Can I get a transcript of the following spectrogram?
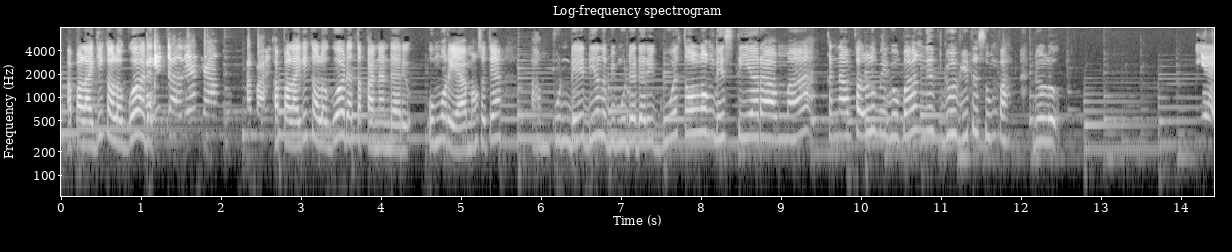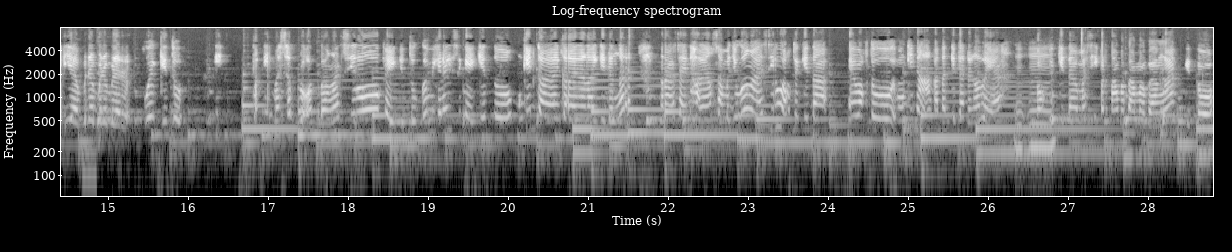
Apalagi kalau gue ada mungkin kalian yang apa? Apalagi kalau gue ada tekanan dari umur ya, maksudnya ampun deh dia lebih muda dari gue, tolong deh setia Rama, kenapa lu bego banget? Gue gitu sumpah dulu. iya iya benar benar benar. Gue gitu ih ih masa blow out banget sih lo? Kayak gitu. Gue mikirnya sih kayak gitu. Mungkin kalian kalian yang lagi denger ngerasain hal yang sama juga gak sih waktu kita eh waktu mungkin yang angkatan kita denger lah ya? Mm-mm. waktu kita masih pertama-tama banget gitu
